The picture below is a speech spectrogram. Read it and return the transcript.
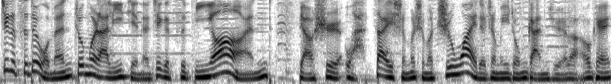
这个词对我们中国人来理解呢，这个词 beyond 表示哇，在什么什么之外的这么一种感觉了。OK，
